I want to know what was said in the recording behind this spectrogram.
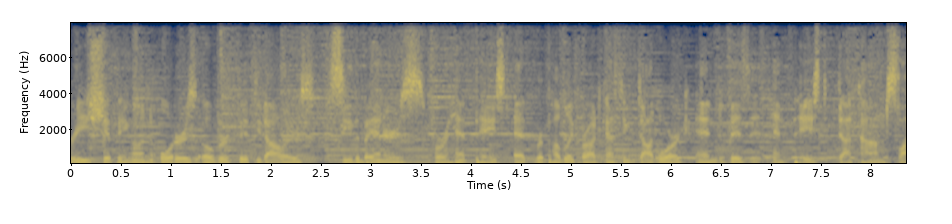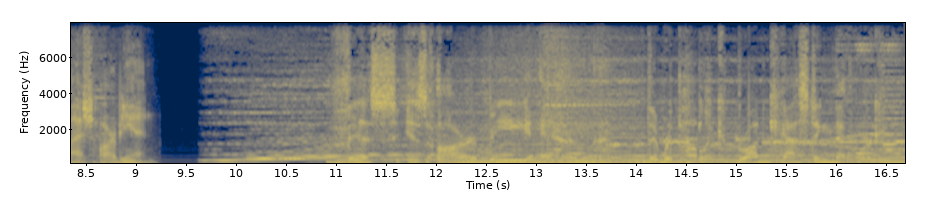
Free shipping on orders over $50. See the banners for hemp paste at republicbroadcasting.org and visit hemppaste.com slash RBN. This is RBN, the Republic Broadcasting Network.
